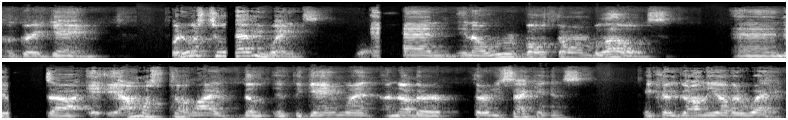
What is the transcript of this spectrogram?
a great game, but it was two heavyweights, Yeah. and you know we were both throwing blows, and it, uh, it, it, almost felt like the, if the game went another 30 seconds, it could have gone the other way.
